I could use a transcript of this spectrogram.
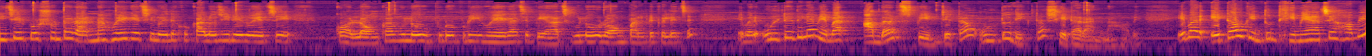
নিচের পোর্শনটা রান্না হয়ে গেছিল, এই দেখো কালো জিরে রয়েছে লঙ্কাগুলোও পুরোপুরি হয়ে গেছে, পেঁয়াজগুলোও রং পাল্টে ফেলেছে। এবার উল্টে দিলাম, এবার আদার স্পিড যেটা, উল্টো দিকটা, সেটা রান্না হবে। এবার এটাও কিন্তু ঢিমে আছে হবে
